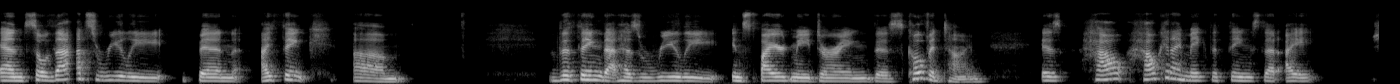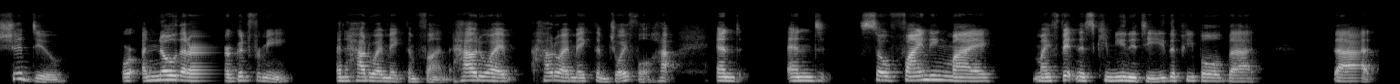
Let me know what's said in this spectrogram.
And so that's really been, I think, um, the thing that has really inspired me during this COVID time is how how can I make the things that I should do or know that are, are good for me and how do I make them fun? How do I how do I make them joyful? How and and so finding my my fitness community the people that that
